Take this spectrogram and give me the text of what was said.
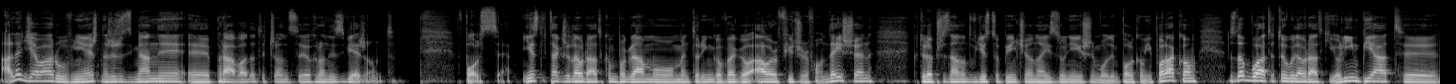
ale działa również na rzecz zmiany e, prawa dotyczącej ochrony zwierząt w Polsce. Jest także laureatką programu mentoringowego Our Future Foundation, które przyznano 25 najzdolniejszym młodym Polkom i Polakom. Zdobyła tytuły laureatki Olimpiad, y,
